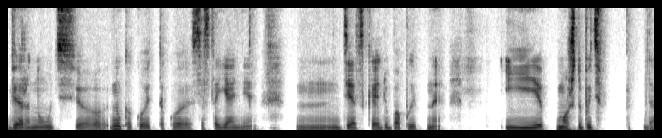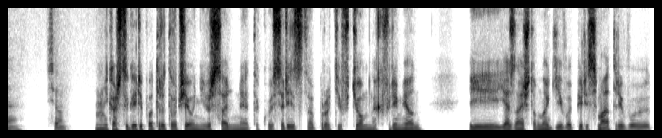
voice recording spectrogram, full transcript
вернуть э, ну, какое-то такое состояние детское, любопытное. И, может быть, да, все. Мне кажется, Гарри Поттер это вообще универсальное такое средство против темных времен. И я знаю, что многие его пересматривают,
